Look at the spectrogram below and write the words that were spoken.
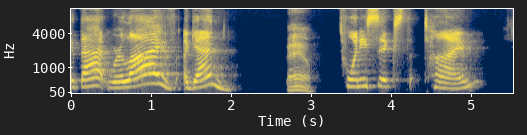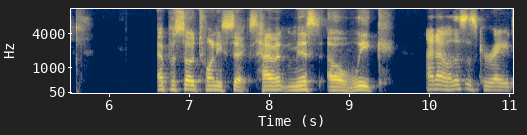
at that. We're live again. Bam. 26th time. Episode 26. Haven't missed a week. I know. This is great.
